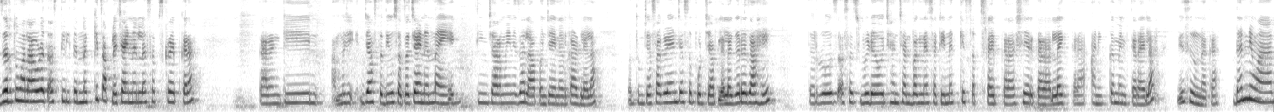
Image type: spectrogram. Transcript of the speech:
जर तुम्हाला आवडत असतील तर नक्कीच आपल्या चॅनलला सबस्क्राईब करा. कारण की म्हणजे जास्त दिवसाचा चॅनल नाही एक तीन चार महिने झाला आपण चॅनल काढलेला. पण तुमच्या सगळ्यांच्या सपोर्टची आपल्याला गरज आहे. तर रोज असंच व्हिडिओ छान छान बघण्यासाठी नक्कीच सबस्क्राईब करा शेअर करा लाईक करा आणि कमेंट करायला विसरू नका. धन्यवाद!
